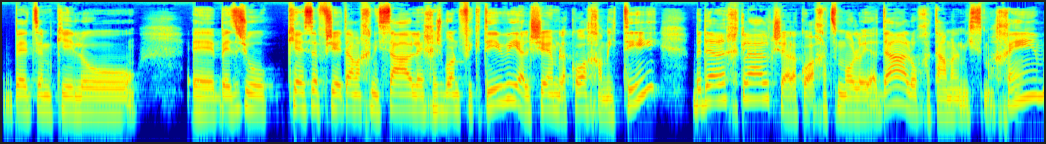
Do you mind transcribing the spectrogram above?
בעצם כאילו אה, באיזשהו כסף שהיא הייתה מכניסה לחשבון פיקטיבי על שם לקוח אמיתי בדרך כלל, כשהלקוח עצמו לא ידע, לא חתם על מסמכים,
